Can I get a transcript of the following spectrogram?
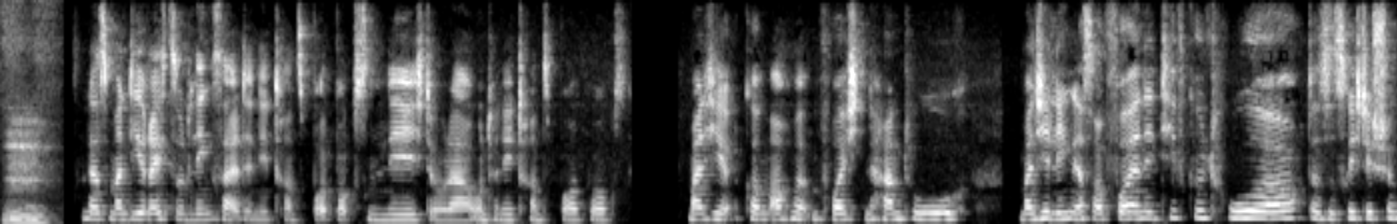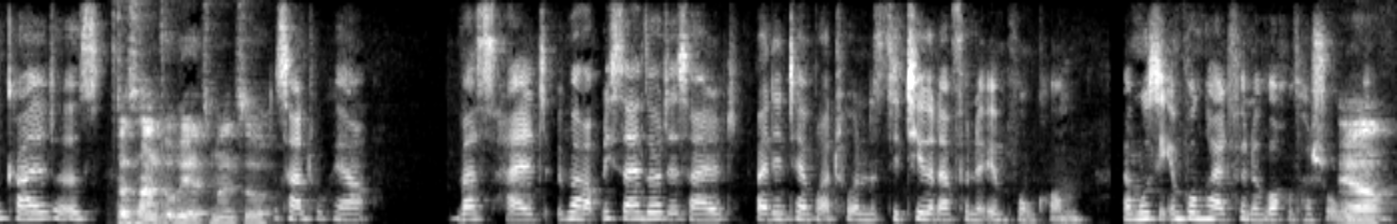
Mhm. dass man die rechts und links halt in die Transportboxen legt oder unter die Transportbox. Manche kommen auch mit einem feuchten Handtuch. Manche legen das auch vorher in die Tiefkühltruhe, dass es richtig schön kalt ist. Das Handtuch jetzt meinst du? Das Handtuch, ja. Was halt überhaupt nicht sein sollte, ist halt bei den Temperaturen, dass die Tiere dann für eine Impfung kommen. Dann muss die Impfung halt für eine Woche verschoben werden. Ja,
